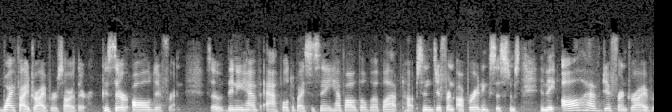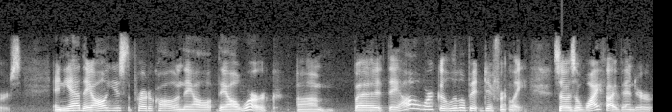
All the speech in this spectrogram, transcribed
Wi Fi drivers are there? Because they're all different. So then you have Apple devices, then you have all the laptops and different operating systems, and they all have different drivers. And yeah, they all use the protocol and they all they all work, um, but they all work a little bit differently. So as a Wi-Fi vendor,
